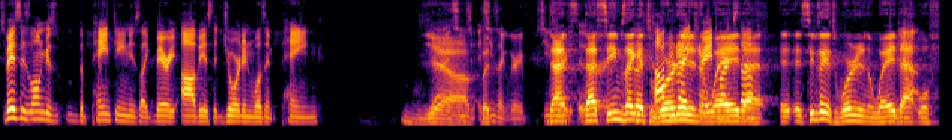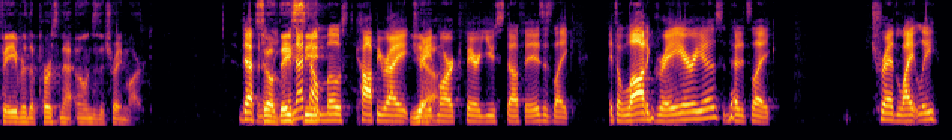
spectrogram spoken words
So basically, as long as the painting is like very obvious that Jordan wasn't paying Yeah, it seems, it but seems like very. Seems that very that seems like The it's worded in a way stuff- that it, it seems like it's worded in a way that will favor the person that owns the trademark. Definitely. So they and that's see- how most copyright, Yeah. trademark, fair use stuff is. Is like it's a lot of gray areas that it's like tread lightly,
